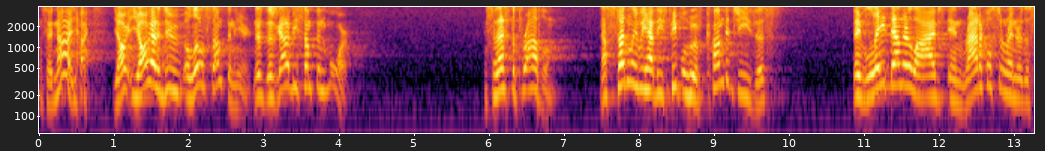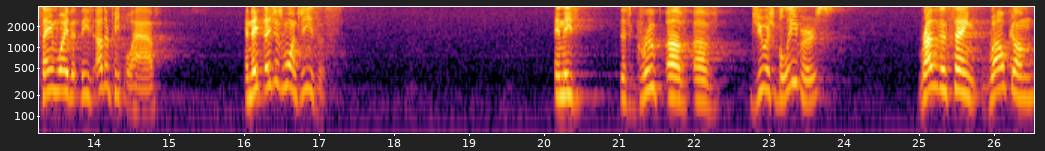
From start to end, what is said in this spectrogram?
I said, no, y'all, y'all, y'all got to do a little something here. There's, there's got to be something more. And so that's the problem. Now, suddenly we have these people who have come to Jesus. They've laid down their lives in radical surrender the same way that these other people have, and they, they just want Jesus. And these, this group of, of Jewish believers, rather than saying, Welcome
